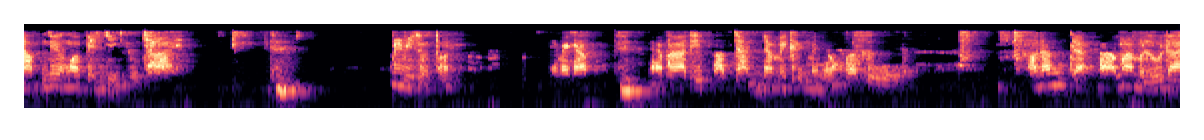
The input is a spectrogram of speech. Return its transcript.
นับเนื่องว่าเป็นหญิงหรือชายค่ะไม่มีตัวตนเห็นไหมครับค่ะแต่พระอาทิตย์พระจันทร์ยังไม่ขึ้นไม่ลงก็คือ เพราะนั้นจะสามารถบรรลุได้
